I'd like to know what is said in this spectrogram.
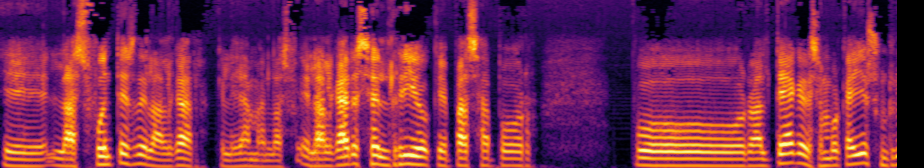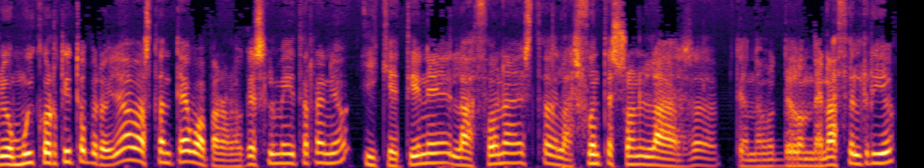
eh, las fuentes del Algar, que le llaman. Las, el Algar es el río que pasa por, por Altea, que desemboca ahí, es un río muy cortito, pero lleva bastante agua para lo que es el Mediterráneo y que tiene la zona esta de las fuentes, son las de donde, nace el río,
